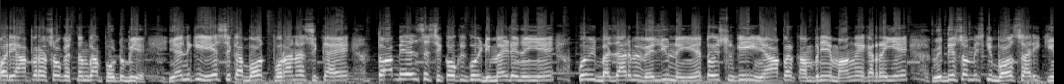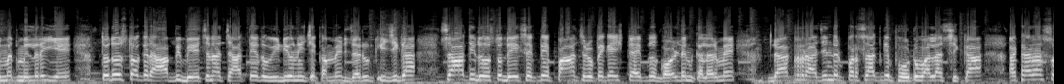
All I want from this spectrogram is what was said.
और यहाँ पर अशोक स्तंभ का फ़ोटो भी है। यानी कि ये सिक्का बहुत पुराना सिक्का है तो अब ऐसे सिक्कों की कोई डिमांड नहीं है, कोई बाज़ार में वैल्यू नहीं है तो इसकी यहाँ पर कंपनी मांगे कर रही है। विदेशों में इसकी बहुत सारी कीमत मिल रही है। तो दोस्तों, अगर आप भी बेचना चाहते हैं तो वीडियो नीचे कमेंट ज़रूर कीजिएगा। साथ ही दोस्तों देख सकते हैं, पाँच रुपए का इस टाइप का गोल्डन कलर में डॉक्टर राजेंद्र प्रसाद के फ़ोटो वाला सिक्का अठारह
